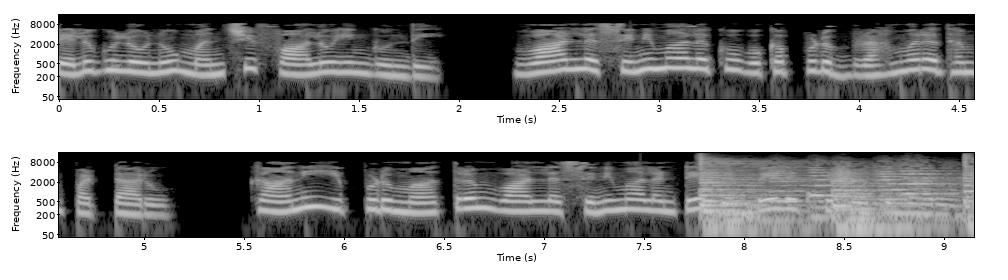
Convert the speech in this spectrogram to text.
తెలుగులోనూ మంచి ఫాలోయింగ్ ఉంది. వాళ్ళ సినిమాలకు ఒకప్పుడు బ్రహ్మరథం పట్టారు. కానీ ఇప్పుడు మాత్రం వాళ్ళ సినిమాలంటే బెంబేలెత్తిపోతున్నారు.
